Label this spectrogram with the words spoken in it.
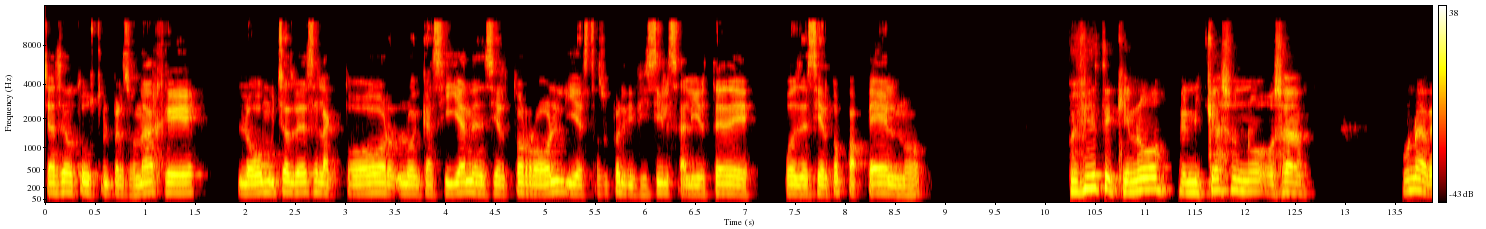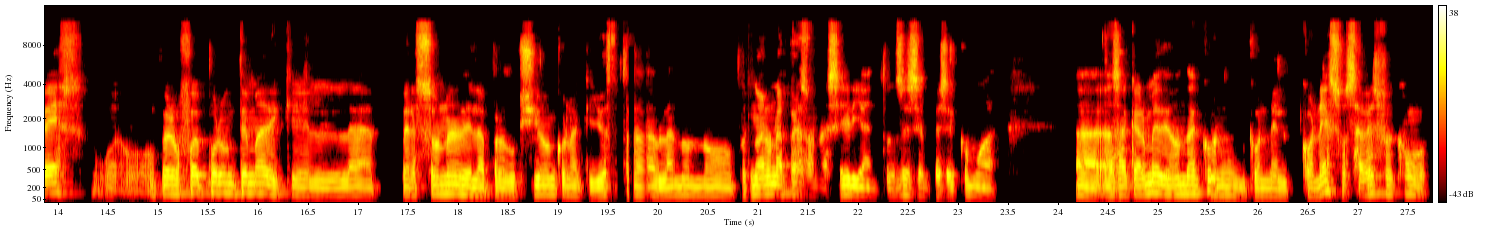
ya no te gustó el personaje, luego muchas veces el actor lo encasillan en cierto rol y está súper difícil salirte de, pues, de cierto papel, ¿no? Pues fíjate que no, en mi caso no, o sea, una vez, pero fue por un tema de que la persona de la producción con la que yo estaba hablando no, pues no era una persona seria, entonces empecé como a, a, sacarme de onda con, con, el, con eso, ¿sabes? Fue como,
